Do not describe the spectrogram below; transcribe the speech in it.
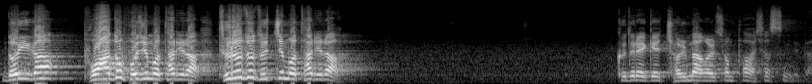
너희가 보아도 보지 못하리라. 들어도 듣지 못하리라. 그들에게 절망을 선포하셨습니다.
